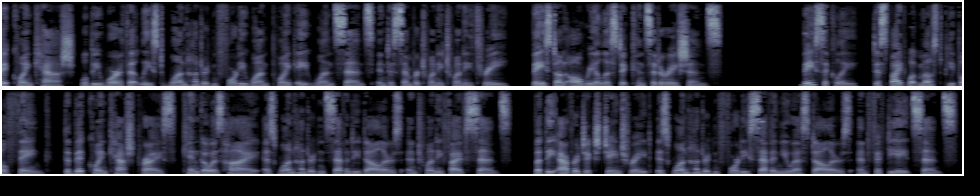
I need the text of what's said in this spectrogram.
Bitcoin Cash will be worth at least 141.81 cents in December 2023, based on all realistic considerations. Basically, despite what most people think, the Bitcoin Cash price can go as high as $170.25, but the average exchange rate is 147 US dollars and 58 cents.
